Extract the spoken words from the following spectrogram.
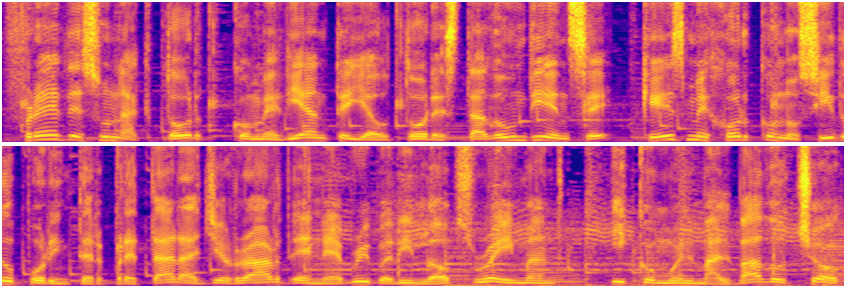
Fred es un actor, comediante y autor estadounidense que es mejor conocido por interpretar a Gerard en Everybody Loves Raymond y como el malvado Chuck,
